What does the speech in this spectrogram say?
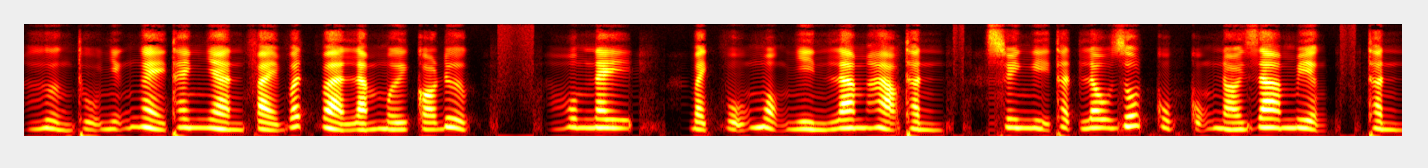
hưởng thụ những ngày thanh nhàn phải vất vả lắm mới có được. Hôm nay, Bạch Vũ Mộng nhìn Lam Hạo Thần, suy nghĩ thật lâu rốt cục cũng nói ra miệng, "Thần,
